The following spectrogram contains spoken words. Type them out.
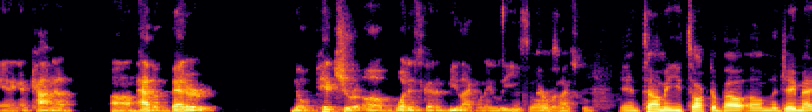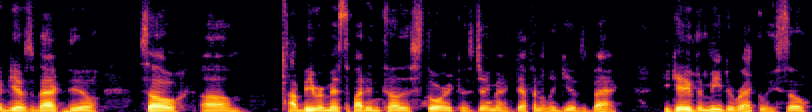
and, and kind of um, have a better you know picture of what it's going to be like when they leave awesome. high school. And Tommy, you talked about um, the JMac Gives Back deal. So um, I'd be remiss if I didn't tell this story because JMac definitely gives back. He gave to me directly. So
